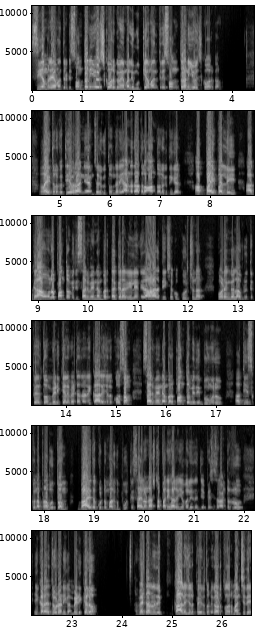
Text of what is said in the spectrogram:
సీఎం రేవంత్ రెడ్డి సొంత నియోజకవర్గమే మళ్ళీ. ముఖ్యమంత్రి సొంత నియోజకవర్గం రైతులకు తీవ్ర అన్యాయం జరుగుతుందని అన్నదాతలు ఆందోళనకు దిగారు. అప్పాయిపల్లి ఆ గ్రామంలో పంతొమ్మిది సర్వే నెంబర్ దగ్గర రిలే నిరాహార దీక్షకు కూర్చున్నారు. కొడంగల్ అభివృద్ధి పేరుతో మెడికల్ వెటర్నరీ కాలేజీల కోసం సర్వే నెంబర్ పంతొమ్మిది భూములు తీసుకున్న ప్రభుత్వం బాధిత కుటుంబాలకు పూర్తి స్థాయిలో నష్టపరిహారం ఇవ్వలేదని చెప్పేసి అంటారు ఇక్కడ చూడండి ఇక మెడికల్ వెటర్నరీ కాలేజీల పేరుతోటి కడుతున్నారు. మంచిదే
